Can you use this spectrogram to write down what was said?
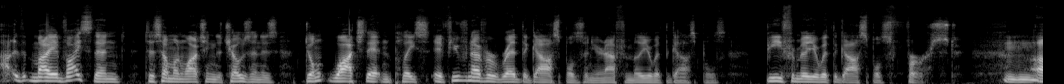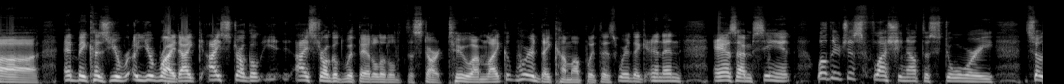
Uh, My advice then to someone watching The Chosen is don't watch that in place. If you've never read the Gospels and you're not familiar with the Gospels, be familiar with the Gospels first. Uh, and because you're you're right, I I struggled I struggled with that a little at the start too. I'm like, where'd they come up with this? Where they and then as I'm seeing it, well, they're just fleshing out the story. So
